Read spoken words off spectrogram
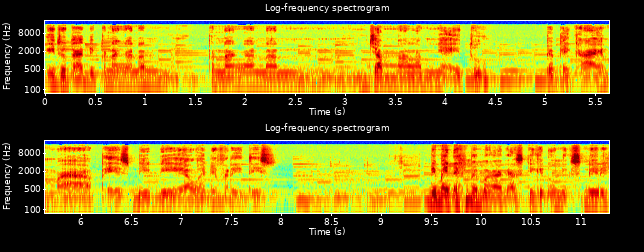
itu tadi penanganan penanganan jam malamnya itu ppkm psbb ya whatever it is di Medan memang agak sedikit unik sendiri.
